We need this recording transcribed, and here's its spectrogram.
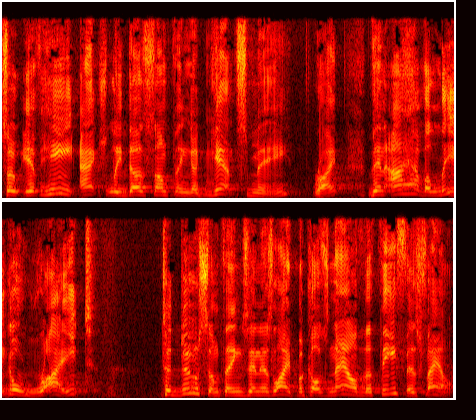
so if he actually does something against me, right, then I have a legal right to do some things in his life because now the thief is found.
